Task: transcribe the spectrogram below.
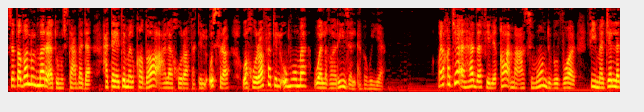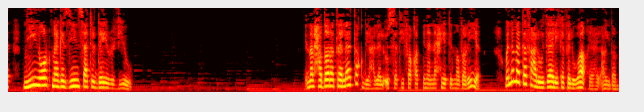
ستظل المرأة مستعبدة حتى يتم القضاء على خرافة الأسرة وخرافة الأمومة والغريزة الأبوية. ولقد جاء هذا في لقاء مع سيمون دو بوفوار في مجلة نيويورك ماجازين ساتردي ريفيو. إن الحضارة لا تقضي على الأسرة فقط من الناحية النظرية وإنما تفعل ذلك في الواقع أيضا.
